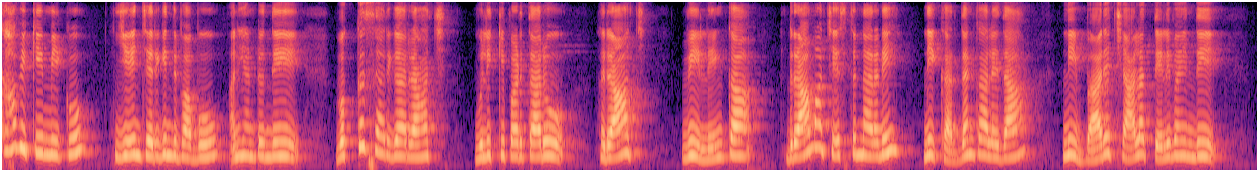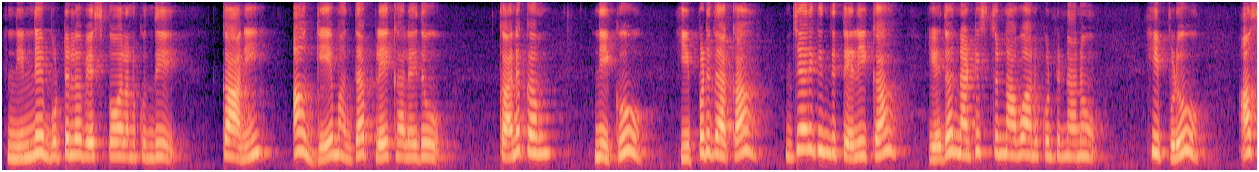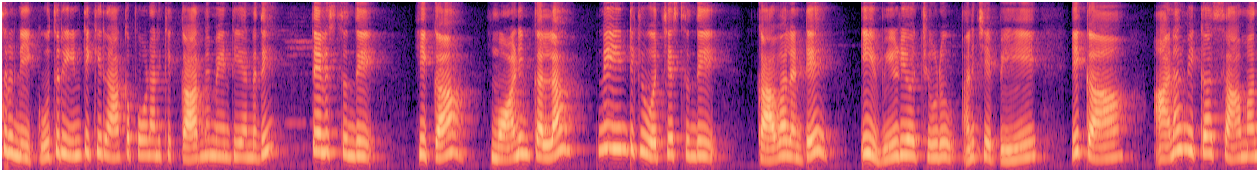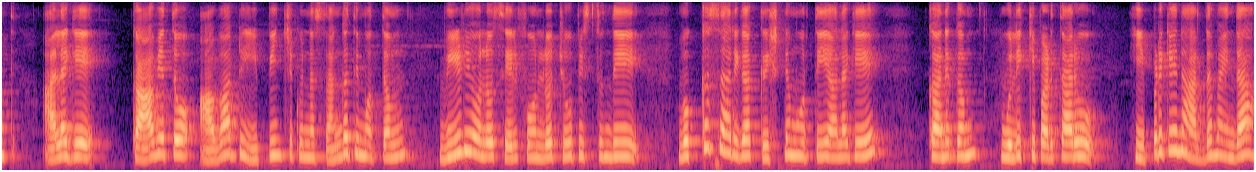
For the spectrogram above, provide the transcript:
కావ్యకి మీకు ఏం జరిగింది బాబు? అని అంటుంది ఒక్కసారిగా రాజ్ ఉలిక్కి పడతారు. రాజ్ వీళ్ళింకా డ్రామా చేస్తున్నారని నీకు అర్థం కాలేదా? నీ భార్య చాలా తెలివైంది. నిన్నే బుట్టలో వేసుకోవాలనుకుంది. కానీ ఆ గేమ్ అంతా ప్లే కాలేదు. కనకం నీకు ఇప్పటిదాకా జరిగింది తెలియక ఏదో నటిస్తున్నావు అనుకుంటున్నాను. ఇప్పుడు అసలు నీ కూతురు ఇంటికి రాకపోవడానికి కారణం ఏంటి అన్నది తెలుస్తుంది. ఇక మార్నింగ్ కల్లా నీ ఇంటికి వచ్చేస్తుంది. కావాలంటే ఈ వీడియో చూడు అని చెప్పి ఇక అనామిక సామంత్ అలాగే కావ్యతో అవార్డు ఇప్పించుకున్న సంగతి మొత్తం వీడియోలో సెల్ ఫోన్లో చూపిస్తుంది. ఒక్కసారిగా కృష్ణమూర్తి అలాగే కనకం ఉలిక్కి పడతారు. ఇప్పటికైనా అర్థమైందా?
